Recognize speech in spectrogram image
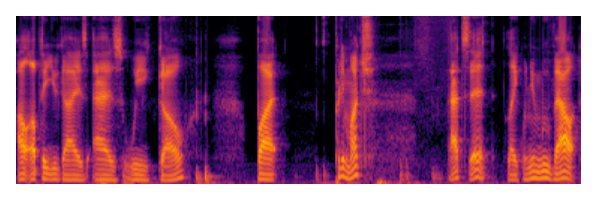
I'll update you guys as we go. But pretty much that's it. Like when you move out,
